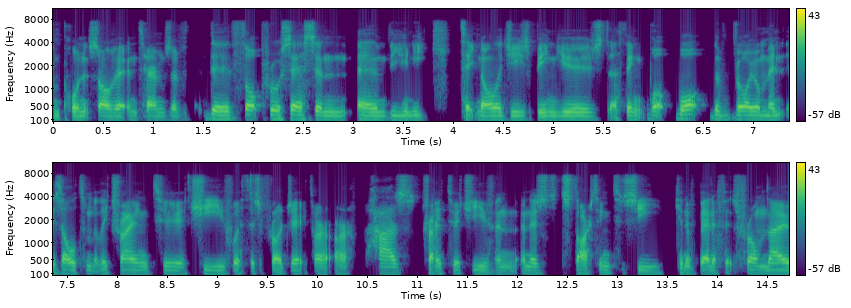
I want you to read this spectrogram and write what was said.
components of it in terms of the thought process and, and the unique technologies being used. I think what, what the Royal Mint is ultimately trying to achieve with this project or, or has tried to achieve and, and, is starting to see kind of benefits from now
